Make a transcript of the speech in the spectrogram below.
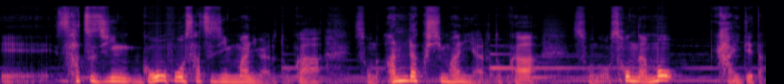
えー、殺人合法殺人マニュアルとかその安楽死マニュアルとかそのそんなんも書いてた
